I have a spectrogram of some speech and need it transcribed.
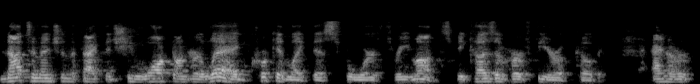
Not to mention the fact that she walked on her leg crooked like this for three months because of her fear of COVID and her,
